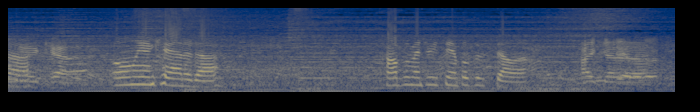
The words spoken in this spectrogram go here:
Only uh, in Canada. Only in Canada. Complimentary samples of Stella. Hi, Canada.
